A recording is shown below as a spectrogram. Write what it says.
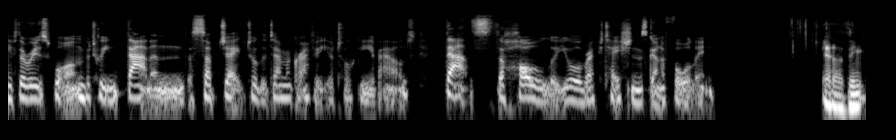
if there is one, between that and the subject or the demographic you're talking about, that's the hole that your reputation is going to fall in. And I think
